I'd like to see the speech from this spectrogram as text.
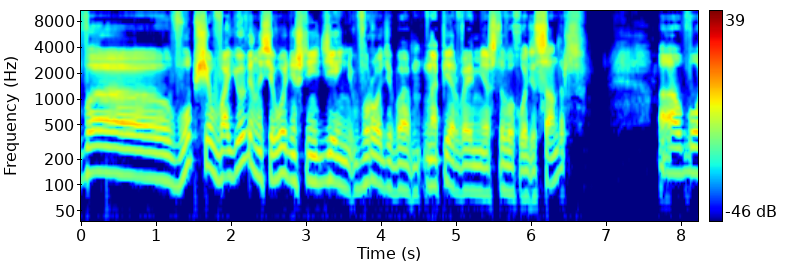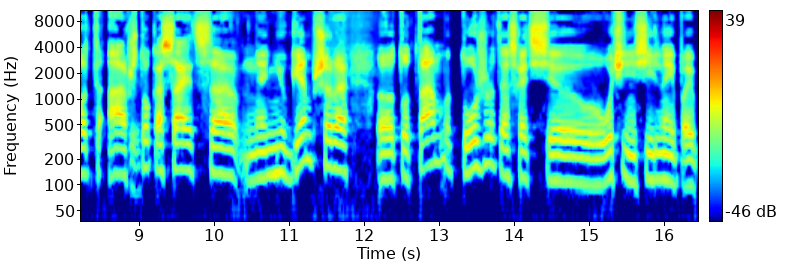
в, в общем, в Айове на сегодняшний день вроде бы на первое место выходит Сандерс – вот. А что касается Нью-Гэмпшира, э, то там тоже, так сказать, э, очень сильные, по,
